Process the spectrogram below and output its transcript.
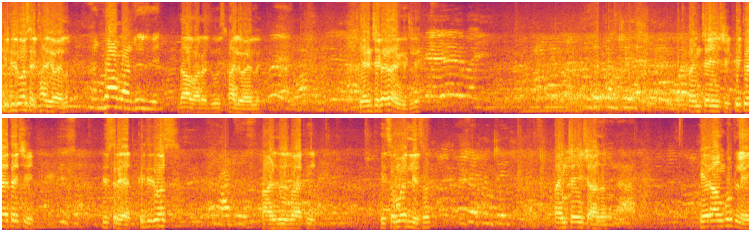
किती दिवस आहे खाली व्हायला? दहा बारा दिवस खाली व्हायला. यांचे काय सांगितले? पंच्याऐंशी. किती वेळ त्याची? तिसरे आहेत किती दिवस? आठ दिवस बाकी. ही समजलीच पंच्याऐंशी हजार. हे रांग कुठले?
